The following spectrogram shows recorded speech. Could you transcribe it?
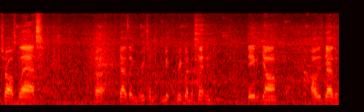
Charles Glass, uh, guys like Rico, Rico McClinton, David Young. All these guys are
